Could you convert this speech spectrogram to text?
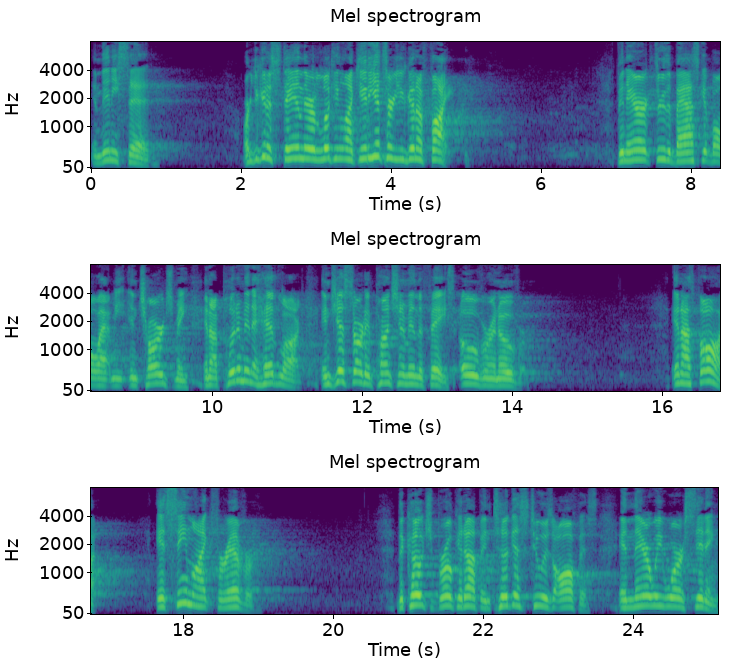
And then he said, Are you going to stand there looking like idiots or are you going to fight? Then Eric threw the basketball at me and charged me, and I put him in a headlock and just started punching him in the face over and over. And I thought, it seemed like forever. The coach broke it up and took us to his office, and there we were sitting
